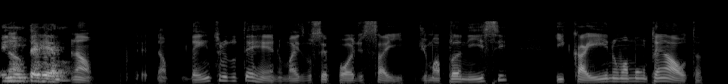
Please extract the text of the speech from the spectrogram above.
em não, um terreno. Não, não, dentro do terreno, mas você pode sair de uma planície e cair numa montanha alta?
